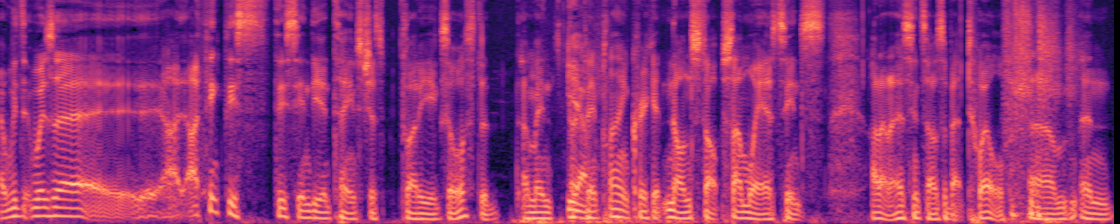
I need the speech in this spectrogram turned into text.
It was, was a. I think this this Indian team's just bloody exhausted. I mean, yeah. been playing cricket non-stop somewhere since I don't know since I was about twelve, um, and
